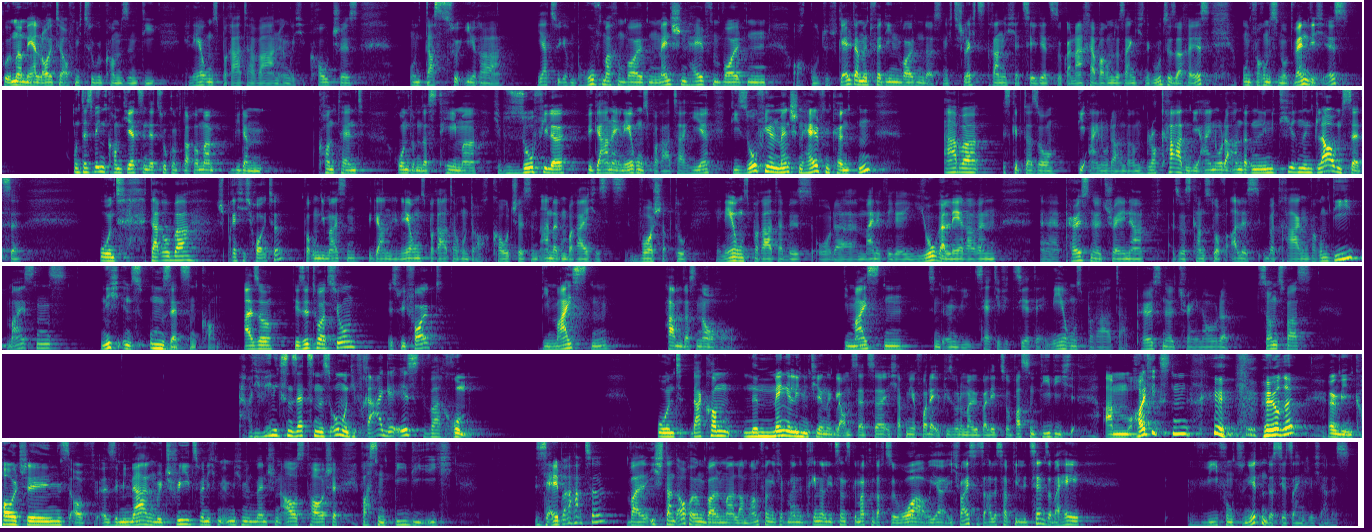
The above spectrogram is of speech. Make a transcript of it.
wo immer mehr Leute auf mich zugekommen sind, die Ernährungsberater waren, irgendwelche Coaches und das zu ihrer ja, zu ihrem Beruf machen wollten, Menschen helfen wollten, auch gutes Geld damit verdienen wollten. Da ist nichts Schlechtes dran. Ich erzähle jetzt sogar nachher, warum das eigentlich eine gute Sache ist und warum es notwendig ist. Und deswegen kommt jetzt in der Zukunft auch immer wieder Content rund um das Thema. Ich habe so viele vegane Ernährungsberater hier, die so vielen Menschen helfen könnten, aber es gibt da so die ein oder anderen Blockaden, die ein oder anderen limitierenden Glaubenssätze. Und darüber spreche ich heute, warum die meisten veganen Ernährungsberater und auch Coaches in anderen Bereichen, es ist wurscht, ob du Ernährungsberater bist oder meinetwegen Yoga-Lehrerin, äh, Personal Trainer, also das kannst du auf alles übertragen, warum die meistens nicht ins Umsetzen kommen. Also die Situation ist wie folgt, die meisten haben das Know-how. Die meisten sind irgendwie zertifizierte Ernährungsberater, Personal Trainer oder sonst was. Aber die wenigsten setzen es um und die Frage ist, warum? Und da kommen eine Menge limitierende Glaubenssätze. Ich habe mir vor der Episode mal überlegt, so was sind die, die ich am häufigsten höre. Irgendwie in Coachings, auf Seminaren, Retreats, wenn ich mich mit Menschen austausche. Was sind die, die ich selber hatte, weil ich stand auch irgendwann mal am Anfang, ich habe meine Trainerlizenz gemacht und dachte so, wow, ja, ich weiß jetzt alles, habe die Lizenz, aber hey, wie funktioniert denn das jetzt eigentlich alles?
